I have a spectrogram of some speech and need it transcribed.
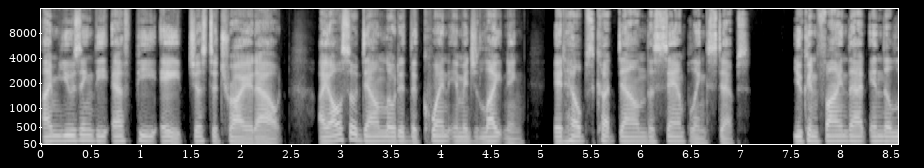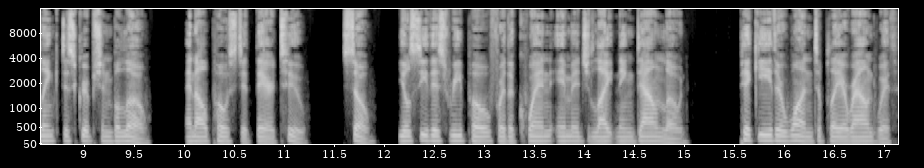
I'm using the FP8 just to try it out. I also downloaded the Qwen Image Lightning. It helps cut down the sampling steps. You can find that in the link description below, and I'll post it there too. So, you'll see this repo for the Qwen Image Lightning download. Pick either one to play around with.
